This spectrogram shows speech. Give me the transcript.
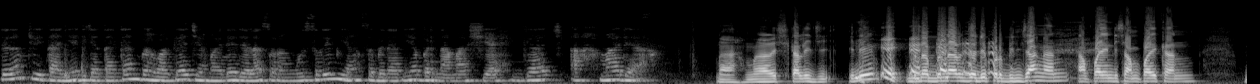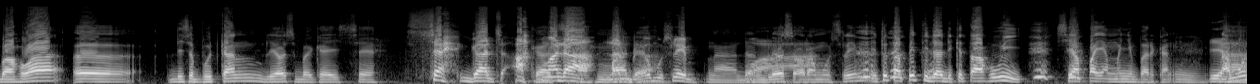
Dalam cuitannya dikatakan bahwa Gajah Mada adalah seorang muslim yang sebenarnya bernama Syekh Gaj Ahmada. Nah, menarik sekali Ji. Ini benar-benar jadi perbincangan apa yang disampaikan bahwa eh, disebutkan beliau sebagai Syekh Syekh Gaj Gaj Ahmada, dan beliau Muslim. Nah, dan Wah. beliau seorang muslim itu tapi tidak diketahui siapa yang menyebarkan ini. Ya, Namun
